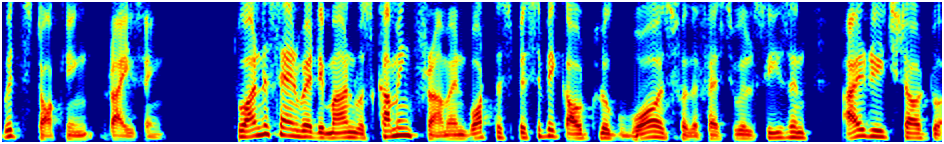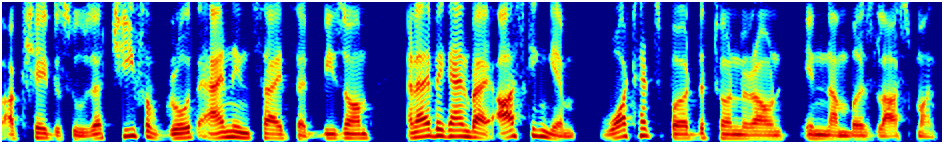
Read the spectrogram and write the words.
with stocking rising. To understand where demand was coming from and what the specific outlook was for the festival season, I reached out to Akshay D'Souza, Chief of Growth and Insights at Bizom, and I began by asking him what had spurred the turnaround in numbers last month.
